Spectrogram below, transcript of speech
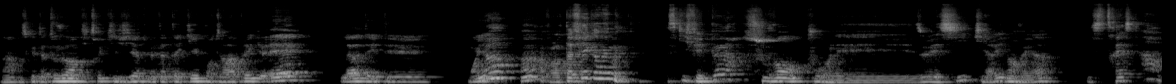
Hein, parce que tu as toujours un petit truc qui vient te mettre un taquet pour te rappeler que, hé, là, t'as été moyen, hein, alors t'as fait quand même. Ce qui fait peur, souvent, pour les ESI qui arrivent en réa, ils stressent. Oh,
